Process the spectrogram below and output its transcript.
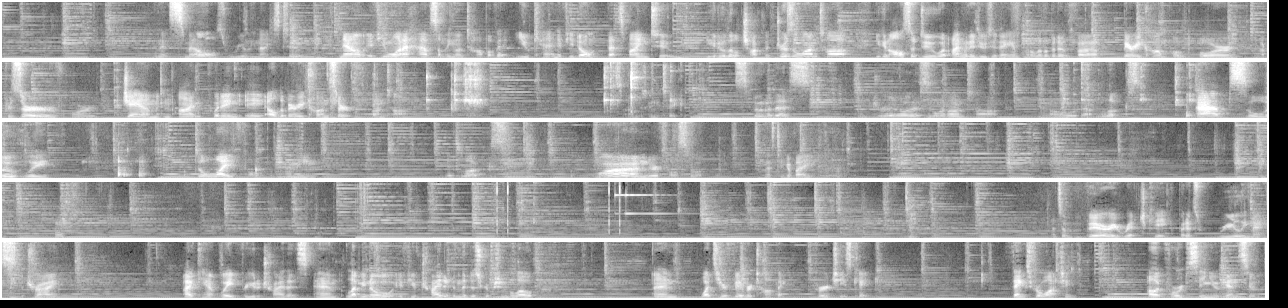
and it smells really nice too. Now, if you want to have something on top of it, you can. If you don't, that's fine too. You can do a little chocolate drizzle on top. You can also do what I'm going to do today and put a little bit of uh, berry compote or a preserve or jam, and I'm putting a elderberry conserve on top. Spoon of this drizzle it on top. Oh, that looks absolutely delightful. I mean, it looks wonderful. So let's take a bite. Very rich cake, but it's really nice to try. I can't wait for you to try this, and let me know if you've tried it in the description below. And what's your favorite topping for a cheesecake? Thanks for watching. I look forward to seeing you again soon.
